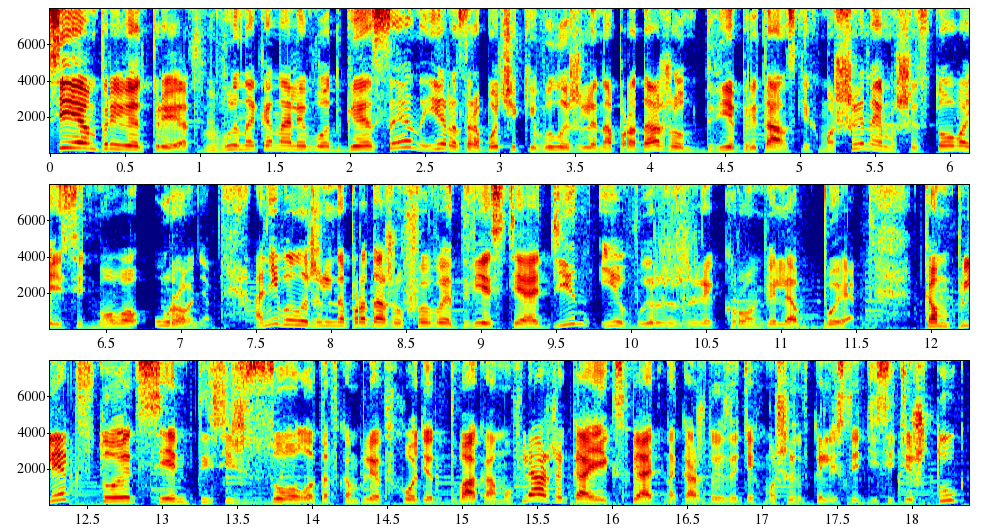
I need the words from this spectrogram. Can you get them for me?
Всем привет-привет! Вы на канале Вот ГСН и разработчики выложили на продажу две британских машины 6 и 7 уровня. Они выложили на продажу ФВ-201 и выложили Кромвеля Б. Комплект стоит 7000 золота. В комплект входит два камуфляжика, X5 на каждую из этих машин в количестве 10 штук,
